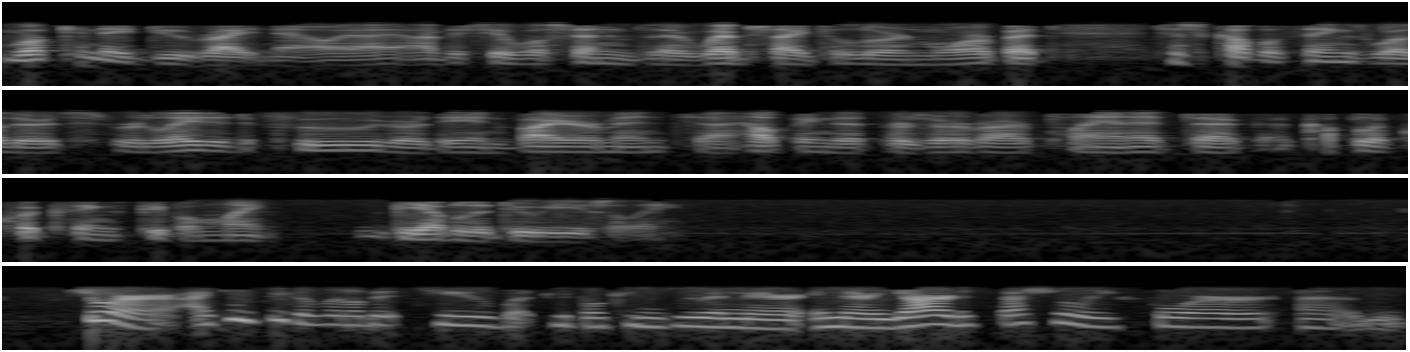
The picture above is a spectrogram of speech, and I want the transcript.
what can they do right now? I, obviously, we'll send them to their website to learn more, but just a couple of things, whether it's related to food or the environment, uh, helping to preserve our planet. Uh, a couple of quick things people might be able to do easily. Sure, I can speak a little bit to what people can do in their in their yard, especially for um,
